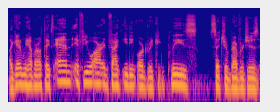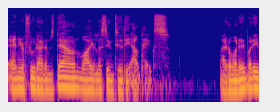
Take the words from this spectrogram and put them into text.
Again, we have our outtakes, and if you are in fact eating or drinking, please set your beverages and your food items down while you're listening to the outtakes. I don't want anybody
